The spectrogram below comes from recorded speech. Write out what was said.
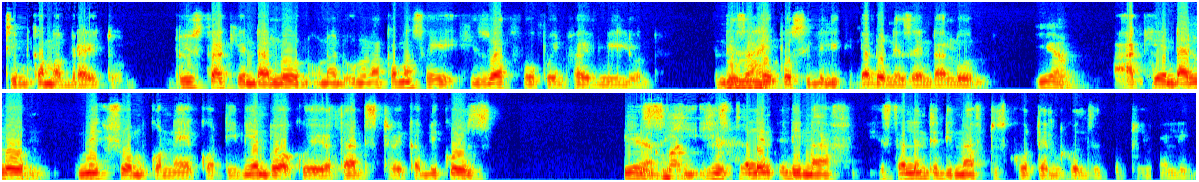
team kama Brighton. Brewster akienda loan unaona kama say he's worth 4.5 million. And there's a Mm. high possibility bado anaweza enda loan. Yeah. Akienda loan make sure mko naye kwa team yeye ndo akuwe your third striker because yeah he's, but he, he's talented enough he's talented enough to score 10 goals in the Premier League.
